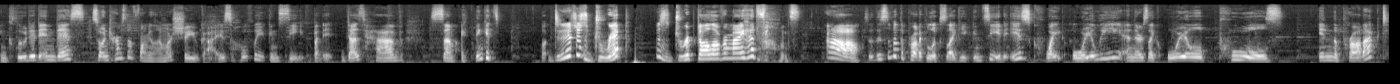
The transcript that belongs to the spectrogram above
included in this. So in terms of the formula, I want to show you guys. Hopefully you can see, but it does have some, I think it's, did it just drip? It just dripped all over my headphones. Oh, so this is what the product looks like. You can see it is quite oily and there's like oil pools in the product.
